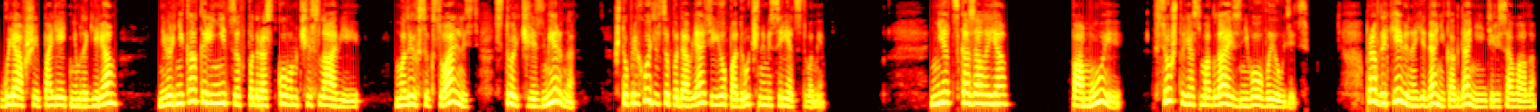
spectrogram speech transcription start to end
гулявший по летним лагерям, наверняка коренится в подростковом тщеславии. Малых сексуальность столь чрезмерна, что приходится подавлять ее подручными средствами. «Нет», — сказала я, — «помои — все, что я смогла из него выудить». Правда, Кевина еда никогда не интересовала.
